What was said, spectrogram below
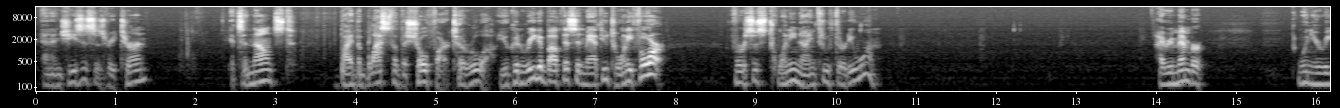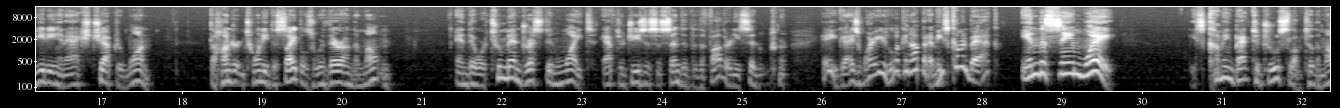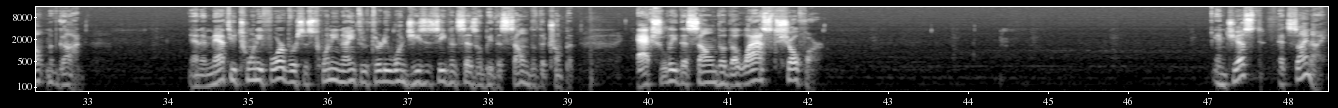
And in Jesus' return, it's announced by the blast of the shofar, teruah. You can read about this in Matthew 24, verses 29 through 31. I remember when you're reading in Acts chapter 1, the 120 disciples were there on the mountain and there were two men dressed in white after Jesus ascended to the Father, and he said, Hey, you guys, why are you looking up at him? He's coming back in the same way. He's coming back to Jerusalem, to the mountain of God. And in Matthew 24, verses 29 through 31, Jesus even says it'll be the sound of the trumpet. Actually, the sound of the last shofar. And just at Sinai,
